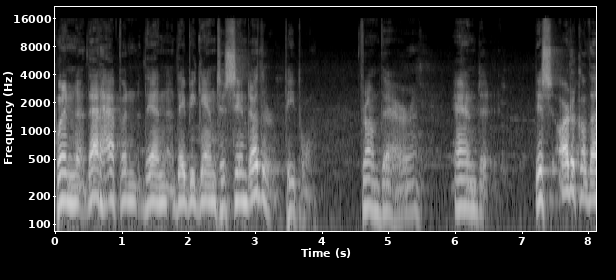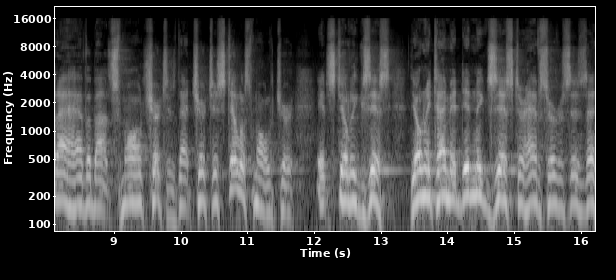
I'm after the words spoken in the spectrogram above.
When that happened, then they began to send other people from there. And this article that I have about small churches, that church is still a small church. It still exists. The only time it didn't exist or have services uh,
